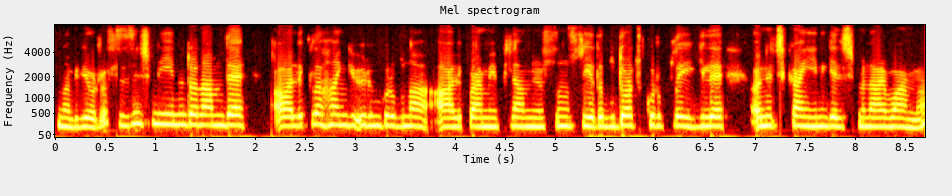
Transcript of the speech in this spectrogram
sunabiliyoruz. Sizin şimdi yeni dönemde ağırlıklı hangi ürün grubuna ağırlık vermeyi planlıyorsunuz ya da bu dört grupla ilgili öne çıkan yeni gelişmeler var mı?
